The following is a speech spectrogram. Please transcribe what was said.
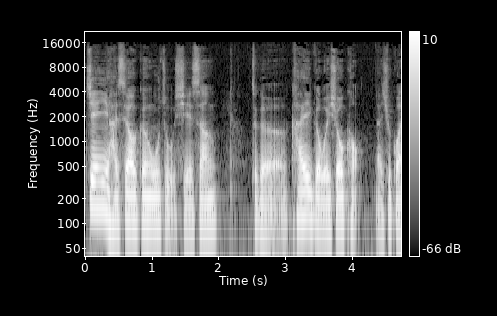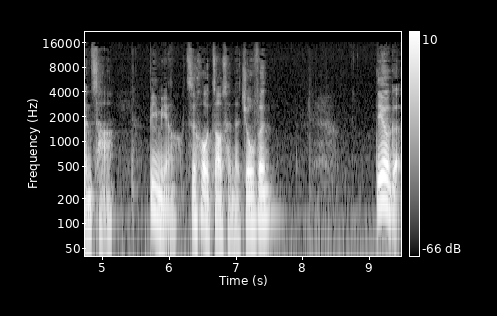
建议还是要跟屋主协商，这个开一个维修孔来去观察，避免之后造成的纠纷。第二个，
